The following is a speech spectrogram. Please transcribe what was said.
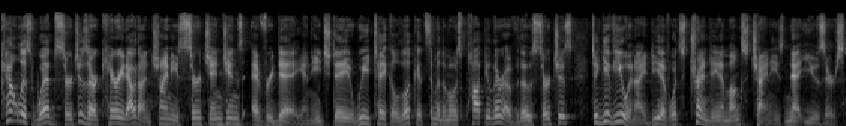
Countless web searches are carried out on Chinese search engines every day, and each day we take a look at some of the most popular of those searches to give you an idea of what's trending amongst Chinese net users.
